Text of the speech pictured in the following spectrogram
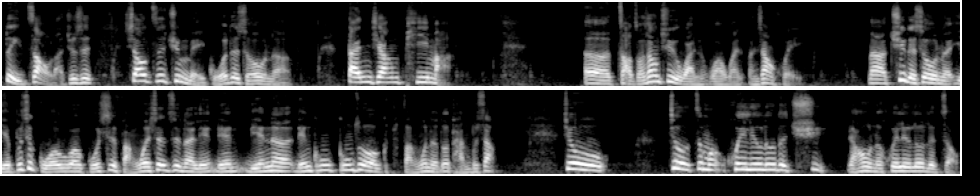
对照了，就是肖兹去美国的时候呢，单枪匹马。呃，早早上去，晚晚晚晚上回。那去的时候呢，也不是国国国事访问，甚至呢，连连连呢，连工工作访问呢都谈不上，就就这么灰溜溜的去，然后呢，灰溜溜的走，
